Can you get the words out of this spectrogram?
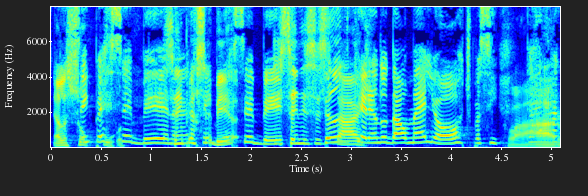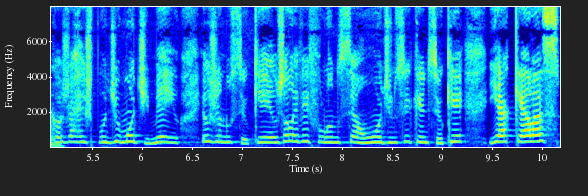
Elas se Sem ocupam- perceber, né? Sem perceber. Sem perceber. E sem necessidade. Tanto querendo dar o melhor. Tipo assim, Claro. caraca, eu já respondi um monte de e-mail, eu já não sei o quê, eu já levei fulano não sei aonde, não sei o quê, não sei o quê. E aquelas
